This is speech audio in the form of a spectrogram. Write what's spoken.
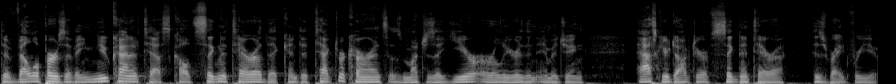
developers of a new kind of test called Signatera that can detect recurrence as much as a year earlier than imaging. Ask your doctor if Signatera is right for you.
